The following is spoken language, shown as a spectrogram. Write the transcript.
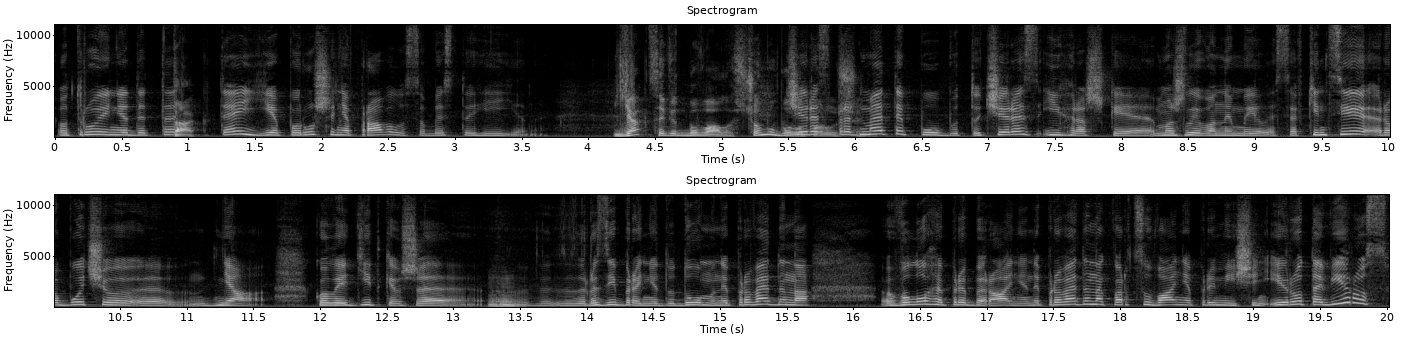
Отруєння Так. дітей є порушення правил особистої гігієни. Як це відбувалося? Чому було через порушення? предмети побуту, через іграшки, можливо, не милися. В кінці робочого е, дня, коли дітки вже е, розібрані додому, не проведена вологе прибирання, не проведено кварцування приміщень. І ротавірус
